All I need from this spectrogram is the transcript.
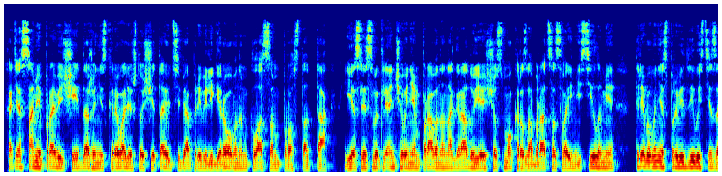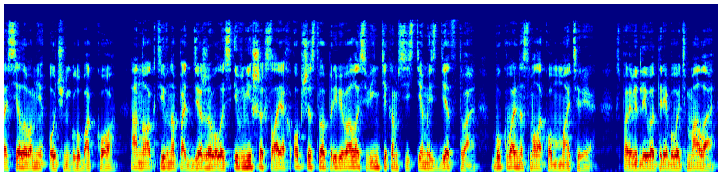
хотя сами правящие даже не скрывали, что считают себя привилегированным классом просто так. Если с выклянчиванием права на награду я еще смог разобраться своими силами, требование справедливости засело во мне очень глубоко. Оно активно поддерживалось и в низших слоях общества прививалось винтиком системы с детства, буквально с молоком матери. Справедливо требовать мало,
